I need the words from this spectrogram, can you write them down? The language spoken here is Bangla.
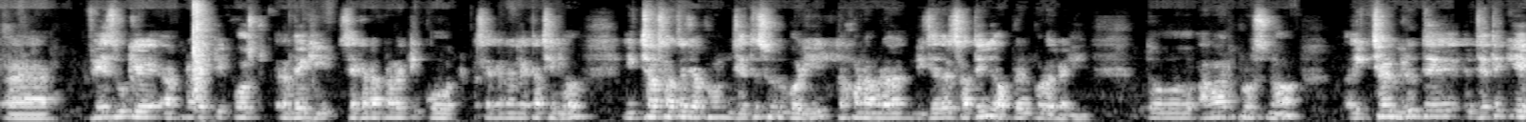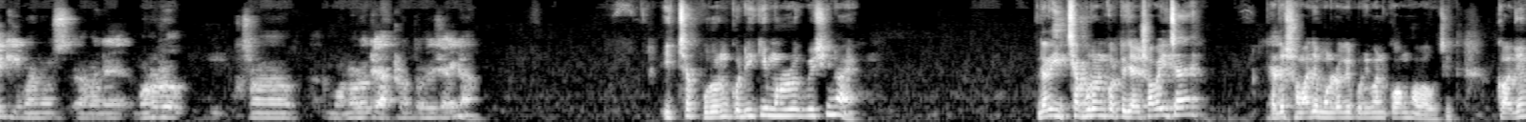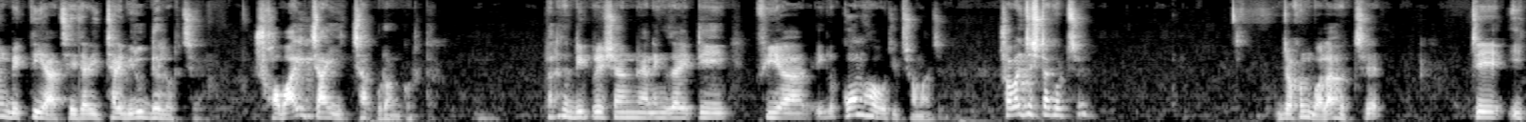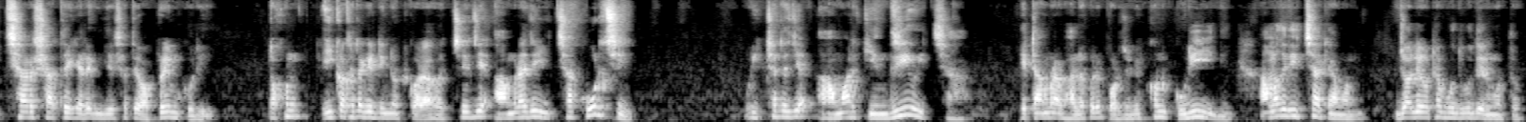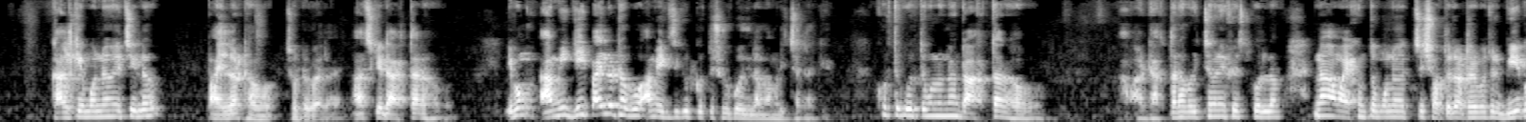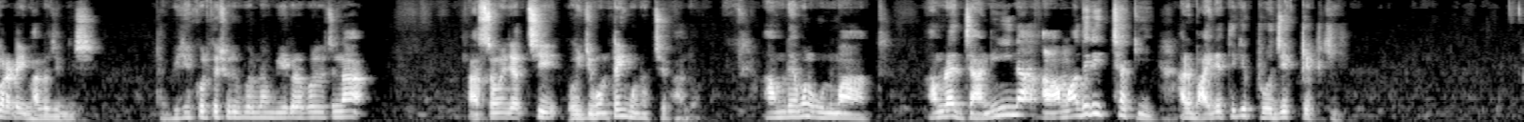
আহ, ফেসবুকে আপনার একটি পোস্ট দেখি সেখানে আপনার একটি কোড সেখানে লেখা ছিল ইচ্ছার সাথে যখন যেতে শুরু করি তখন আমরা নিজেদের সাথেই অপ্রেম করে ফেলি। তো আমার প্রশ্ন ইচ্ছার বিরুদ্ধে যেতে গিয়ে কি মানুষ মানে মনোরোগ মনোরোগে আক্রান্ত হয়ে যায় না? ইচ্ছা পূরণ করি কি মনোরোগ বেশি নয়? যারা ইচ্ছা পূরণ করতে যায় সবাই চায়। তাদের সমাজে মনোরোগের পরিমাণ কম হওয়া উচিত। কজন ব্যক্তি আছে যারা ইচ্ছার বিরুদ্ধে লড়ছে? সবাই চায় ইচ্ছা পূরণ করতে। তাহলে তো ডিপ্রেশন অ্যাংজাইটি ফিয়ার এগুলো কম হওয়া উচিত সমাজে। সবাই চেষ্টা করছে। যখন বলা হচ্ছে যে ইচ্ছার সাথে গেলে নিজের সাথে অপ্রেম করি, তখন এই কথাটাকে ডিনোট করা হচ্ছে যে আমরা যে ইচ্ছা করছি, ওই ইচ্ছাটা যে আমার কেন্দ্রীয় ইচ্ছা এটা আমরা ভালো করে পর্যবেক্ষণ করিই নি আমাদের ইচ্ছা কেমন? জলে ওঠা বুদবুদের মতো। কালকে মনে হয়েছিল পাইলট হব ছোটবেলায়। আজকে ডাক্তার হব। এবং আমি যেই পাইলট হব, আমি এক্সিকিউট করতে শুরু করে দিলাম আমার ইচ্ছাটাকে। করতে করতে মনে না ডাক্তার হব। আবার ডাক্তার হবার ইচ্ছা ম্যানিফেস্ট করলাম। না, আমার এখন তো মনে হচ্ছে সতেরো, আঠেরো বছর বিয়ে করাটাই ভালো জিনিস। বিয়ে করতে শুরু করলাম, বিয়ে করার পরে হচ্ছে না, আশ্রমে যাচ্ছি, ওই জীবনটাই মনে হচ্ছে ভালো। আমরা এমন উন্মাদ আমরা জানি না আমাদের ইচ্ছা কি, আর বাইরে থেকে প্রজেক্টেড কি?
